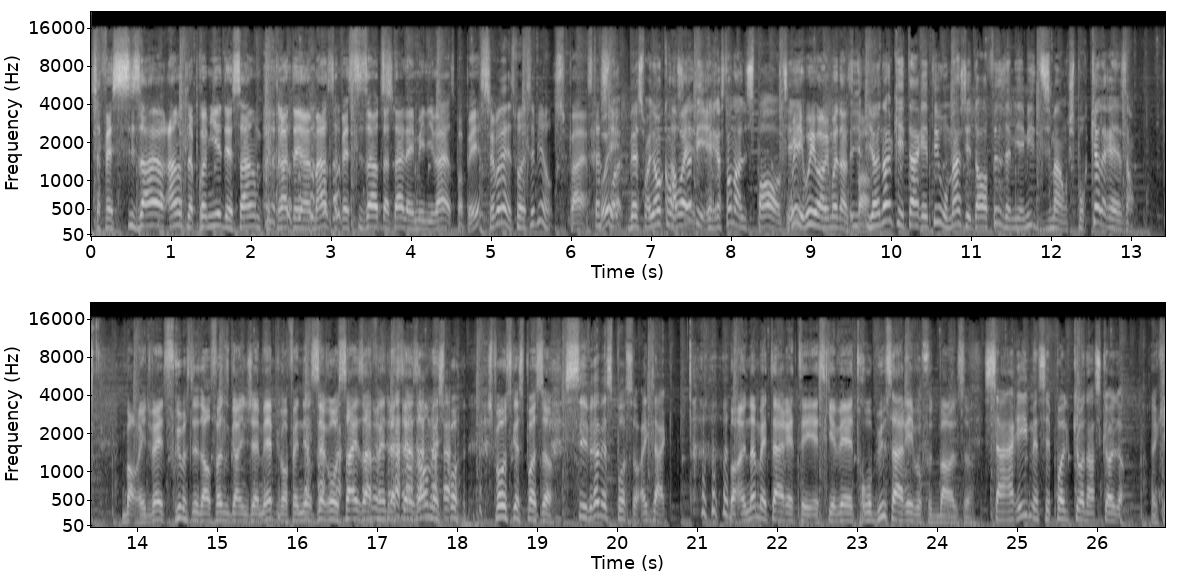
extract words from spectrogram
Ça fait six heures entre le 1er décembre et le 31 mars. Ça fait six heures total à aimer l'hiver. C'est pas pire. C'est vrai, c'est bien. Super. Oui. Ben, soyons conscients Ah ouais. et restons dans le sport. tiens. Oui, oui, oui, moi dans le Il sport. y a un homme qui est arrêté au match des Dolphins de Miami dimanche. Pour quelle raison? Bon, il devait être fru parce que les Dolphins ne gagnent jamais, puis ils vont finir 0-16 à la fin de la saison, mais je suppose- que c'est pas ça. C'est vrai, mais c'est pas ça. Exact. Bon, un homme était arrêté. Est-ce qu'il y avait trop bu? Ça arrive au football, ça. Ça arrive, mais c'est pas le cas dans ce cas-là. OK.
